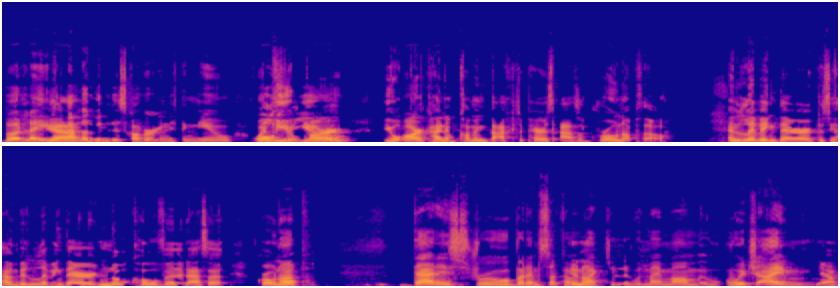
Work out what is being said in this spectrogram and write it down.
but like Yeah. I'm not gonna discover anything new. When well, for you, are you are kind of coming back to Paris as a grown up though, and living there because you haven't been living there no COVID as a grown up. That is true, but I'm still coming know? back to live with my mom, which I'm Yeah.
